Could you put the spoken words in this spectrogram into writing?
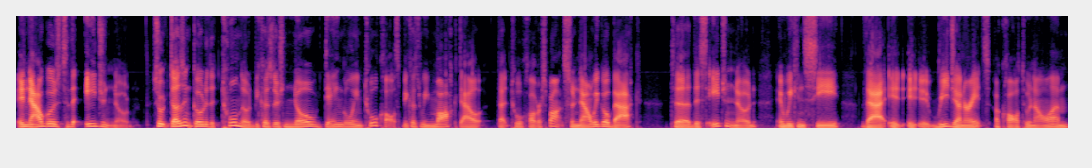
It now goes to the agent node. So it doesn't go to the tool node because there's no dangling tool calls because we mocked out that tool call response. So now we go back to this agent node and we can see that it, it, it regenerates a call to an LLM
